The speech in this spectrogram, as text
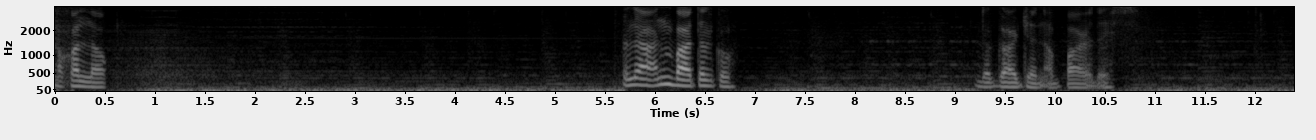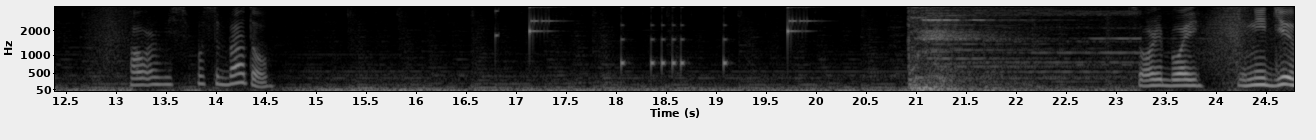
nakalock. Wala, anong battle ko? The Guardian of Paradise. How are we supposed to battle? Sorry boy, we need you.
